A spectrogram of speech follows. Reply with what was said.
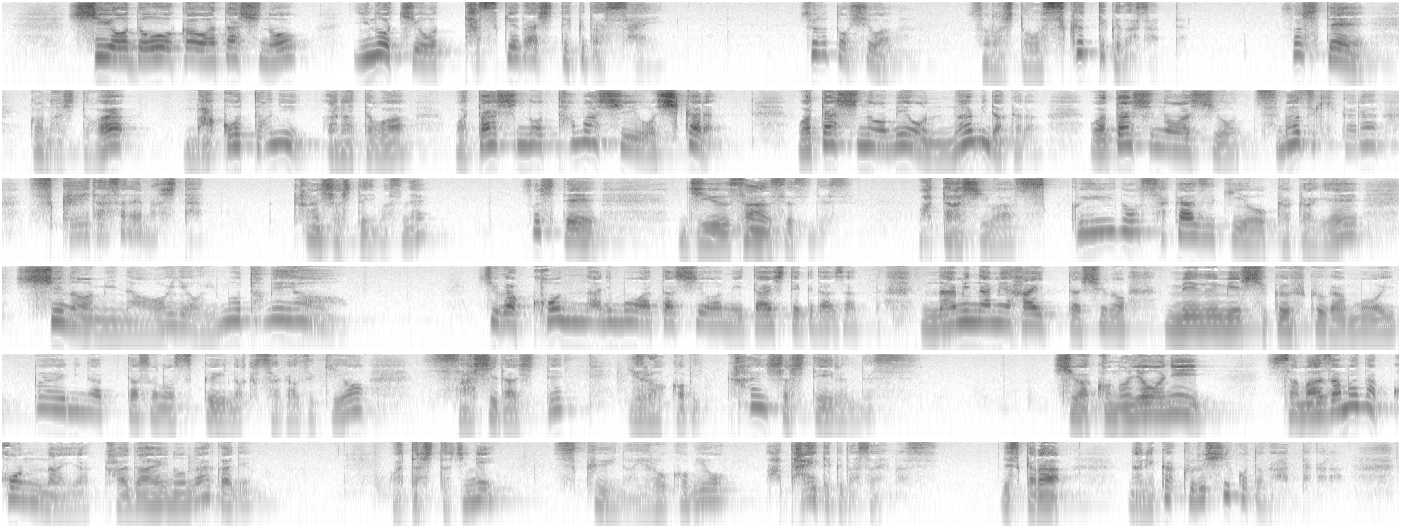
死をどうか私の命を助け出してください。すると主はその人を救ってくださった。そしてこの人はまことにあなたは私の魂を死から私の目を涙から私の足をつまずきから救い出されました。感謝していますね。そして13節です。私は救いの杯を掲げ主の皆を追い求めよう。主がこんなにも私を満たしてくださった。なみなみ入った主の恵み祝福がもういっぱいになったその救いの杯を差し出して喜び感謝しているんです。主はこのようにさまざまな困難や課題の中で私たちに救いの喜びを与えてくださいます。ですから何か苦しいことがあったから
